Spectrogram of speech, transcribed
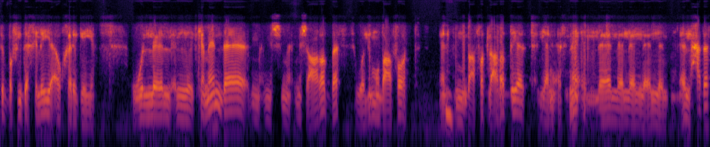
تبقى فيه داخلية أو خارجية. وكمان ده مش مش أعراض بس هو ليه مضاعفات. يعني مضاعفات الأعراض دي يعني أثناء الحدث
